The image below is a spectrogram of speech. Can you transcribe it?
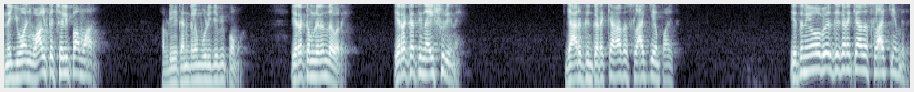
இன்றைக்கி உன் வாழ்க்கை செழிப்பாக மாறும். அப்படியே கண்களை மூடி ஜெபிப்போமா. இரக்கம் நிறைந்தவரை. இரக்கத்தின் ஐஸ்வர்யனை. யாருக்கும் கிடைக்காத ஸ்லாக்கியம் பா இது. எத்தனையோ பேருக்கு கிடைக்காத ஸ்லாக்கியம் இது.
